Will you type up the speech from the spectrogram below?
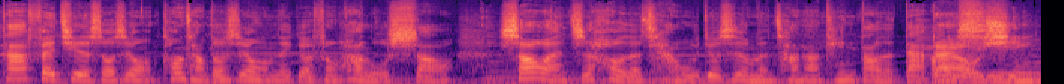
它废弃的时候是用，通常都是用那个焚化炉烧，烧完之后的产物就是我们常常听到的带奥辛。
